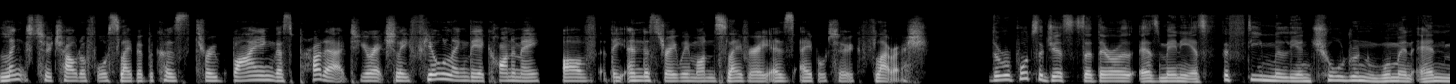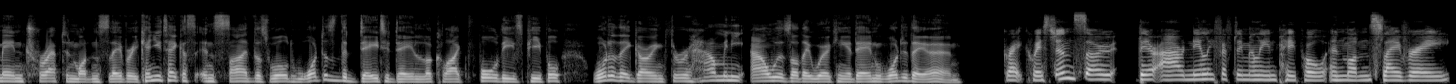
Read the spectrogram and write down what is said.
linked to child or forced labor because through buying this product, you're actually fueling the economy of the industry where modern slavery is able to flourish. The report suggests that there are as many as 50 million children, women, and men trapped in modern slavery. Can you take us inside this world? What does the day to day look like for these people? What are they going through? How many hours are they working a day, and what do they earn? Great question. So, there are nearly 50 million people in modern slavery.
